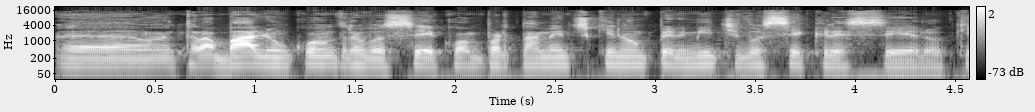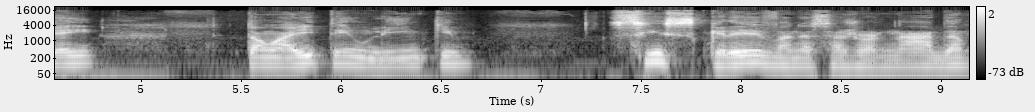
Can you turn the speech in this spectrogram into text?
uh, trabalham contra você, comportamentos que não permitem você crescer, ok? Então aí tem um link. Se inscreva nessa jornada.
